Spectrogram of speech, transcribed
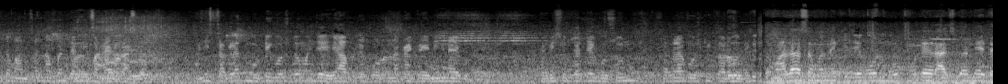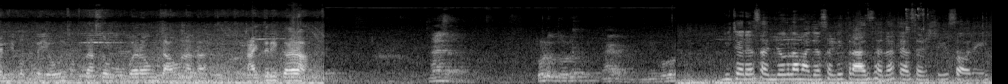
जिवंत माणसांना पण त्यांनी बाहेर काढलं. आणि सगळ्यात मोठी गोष्ट म्हणजे हे आपले कोरोना काय ट्रेनिंग नाही कुठे. तरी सुद्धा ते घुसून सगळ्या गोष्टी करत होते. माझं असं म्हणणं आहे की जे कोण मोठमोठे राजकारणी आहेत त्यांनी फक्त येऊन फक्त असं उभं राहून जाऊ नका काहीतरी करा. नाही सर. थोडं थोडं. नाही बिचाऱ्या संजोगला माझ्यासाठी त्रास झाला त्यासाठी सॉरी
